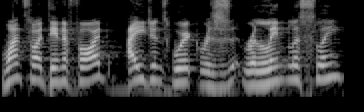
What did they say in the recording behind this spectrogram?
Once identified, agents work res- relentlessly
